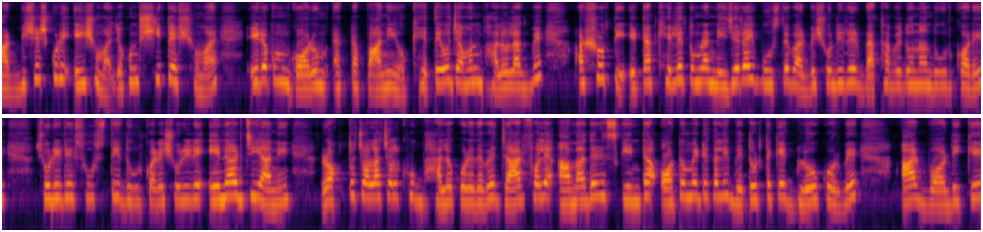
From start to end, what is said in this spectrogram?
আর বিশেষ করে এই সময়, যখন শীতের সময়, এরকম গরম একটা পানীয় খেতেও যেমন ভালো লাগবে। আর সত্যি, এটা খেলে তোমরা নিজেরাই বুঝতে পারবে, শরীরের ব্যথা বেদনা দূর করে, শরীরে সুস্থি দূর করে, শরীরে এনার্জি আনে, রক্ত চলাচল খুব ভালো করে দেবে, যার ফলে আমাদের স্কিনটা অটোমেটিক্যালি ভেতর থেকে গ্লো করবে, আর বডিকে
